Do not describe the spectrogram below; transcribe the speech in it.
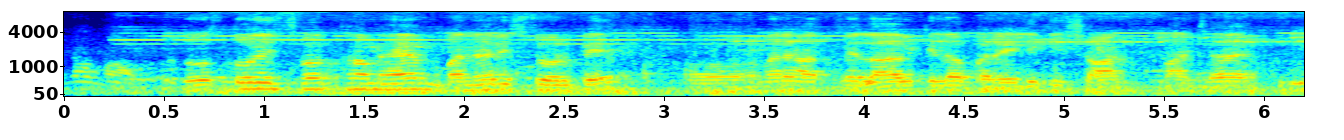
तो दोस्तों इस वक्त हम हैं मनहर स्टोर पे और हमारे हाथ में लाल किला बरेली की शान मांझा है।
